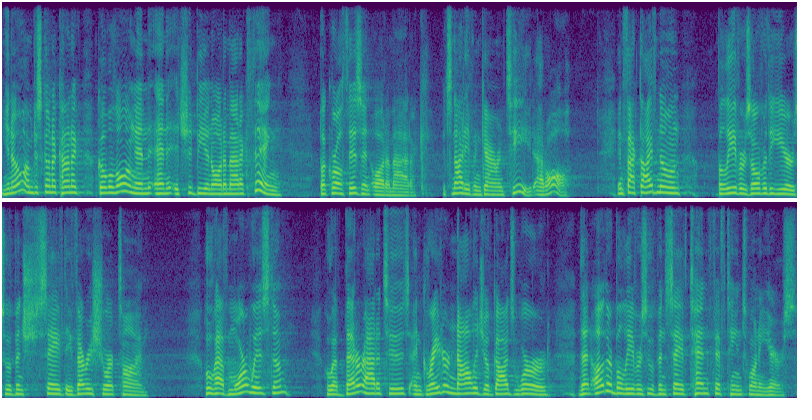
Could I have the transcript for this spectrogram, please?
you know, I'm just going to kind of go along, and, and it should be an automatic thing. But growth isn't automatic, it's not even guaranteed at all. In fact, I've known believers over the years who have been saved a very short time, who have more wisdom, who have better attitudes, and greater knowledge of God's word than other believers who have been saved 10, 15, 20 years.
